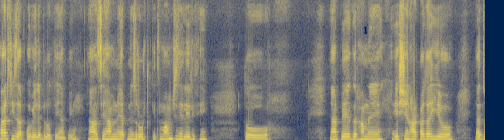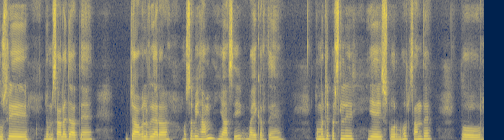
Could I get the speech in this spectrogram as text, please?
हर चीज़ आपको अवेलेबल होती है यहाँ पे। यहाँ से हमने अपनी ज़रूरत की तमाम चीज़ें ले ली थी। तो यहाँ पे अगर हमें एशियन आटा चाहिए हो या दूसरे जो मसाला जाते हैं, चावल वगैरह, वो सभी हम यहाँ से बाई करते हैं। तो मुझे पर्सनली ये स्टोर बहुत पसंद है। तो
